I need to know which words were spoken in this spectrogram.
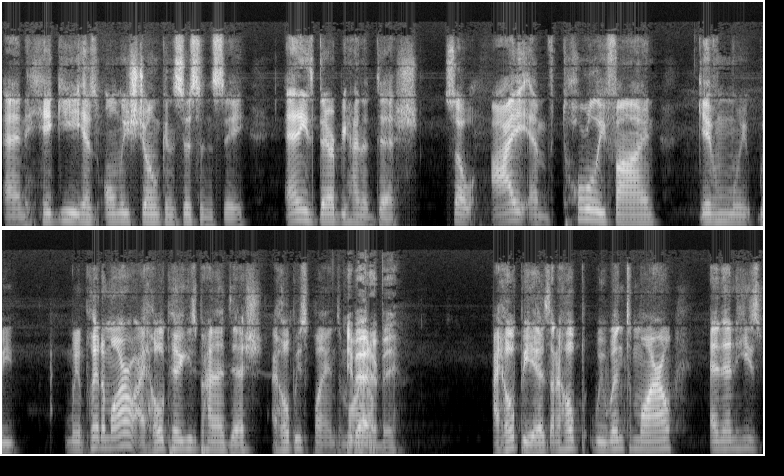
and Higgy has only shown consistency, and he's there behind the dish. So I am totally fine. Given we we we play tomorrow, I hope Higgy's behind the dish. I hope he's playing tomorrow. He better be. I hope he is, and I hope we win tomorrow. And then he's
